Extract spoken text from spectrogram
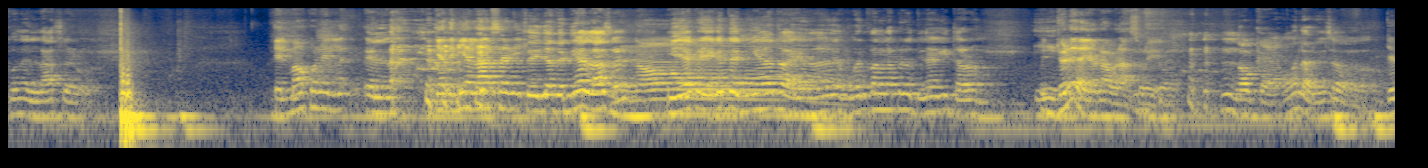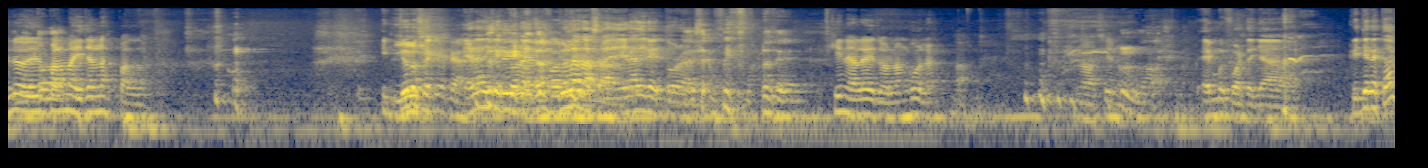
con el láser. El mouse con el. El, Ya tenía láser y. Sí, ya tenía láser. No. Y ella creía que tenía todavía. No le devuelvan la pelotita que quitaron. Yo le daría un abrazo, digo. No, cagamos en la risa. bro. Yo le doy palmadita en la espalda. Y yo no sé qué. Era directora. Sí, yo, la daza, era directora. Ese es muy fuerte. ¿Quién es el editor blanco? Ah. No, así no. No, Es muy fuerte ya. Cristian está.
